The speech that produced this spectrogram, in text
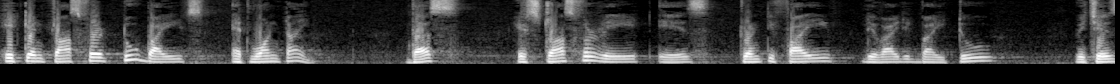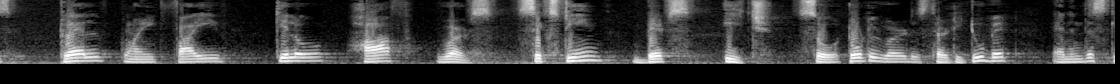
it can transfer 2 bytes at one time. Thus, its transfer rate is 25 divided by 2, which is twelve point five half word thirty two bit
